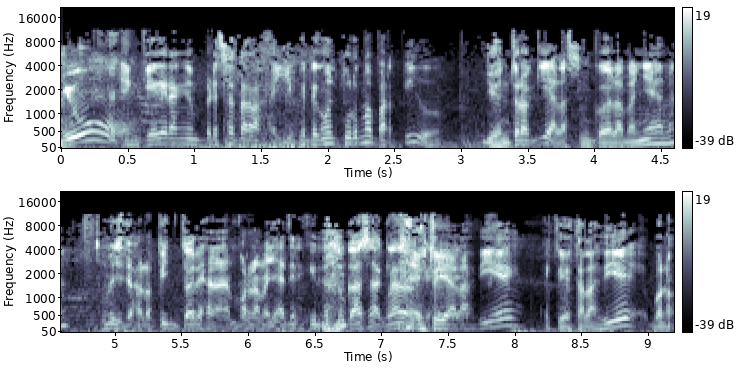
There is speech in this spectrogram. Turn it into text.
Yo. ¿En qué gran empresa trabaja? Yo es que tengo el turno partido. Yo entro aquí a las 5 de la mañana, Hombre, si a los pintores a la- por la mañana tienes que ir a tu casa, claro. estoy que- a las 10, estoy hasta las 10. Bueno,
